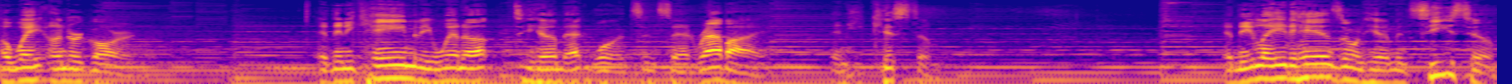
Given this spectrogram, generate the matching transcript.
away under guard. And then he came and he went up to him at once and said, Rabbi, and he kissed him. And they laid hands on him and seized him.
